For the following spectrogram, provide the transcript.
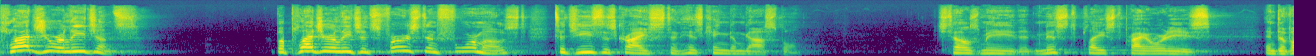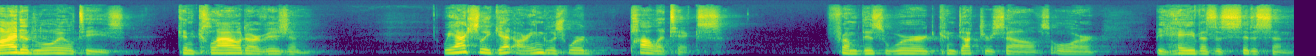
Pledge your allegiance but pledge your allegiance first and foremost to Jesus Christ and his kingdom gospel. Which tells me that misplaced priorities and divided loyalties can cloud our vision. We actually get our English word politics from this word conduct yourselves or behave as a citizen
